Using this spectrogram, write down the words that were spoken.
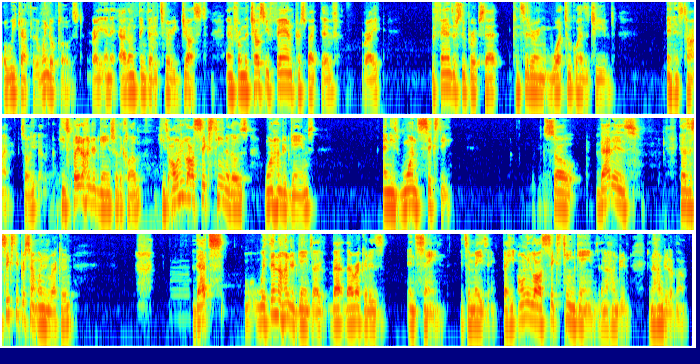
a week after the window closed, right? And it, I don't think that it's very just. And from the Chelsea fan perspective, right, the fans are super upset considering what Tuchel has achieved in his time. So he he's played 100 games for the club. He's only lost 16 of those 100 games and he's won 60. So that is he has a 60% winning record. That's within 100 games. I, that that record is insane. It's amazing that he only lost 16 games in 100 in 100 of them.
